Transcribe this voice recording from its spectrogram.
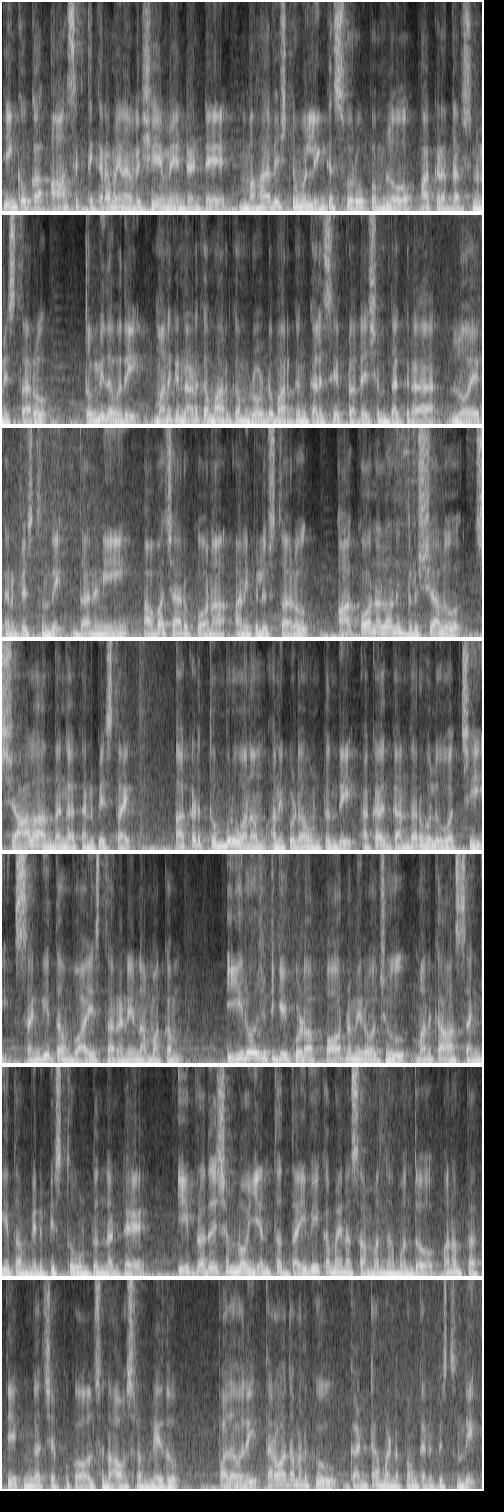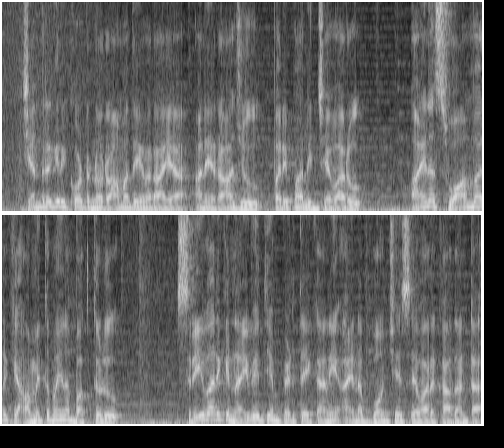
ఇంకొక ఆసక్తికరమైన విషయం ఏంటంటే మహావిష్ణువు లింగ స్వరూపంలో అక్కడ దర్శనమిస్తారు. తొమ్మిదవది మనకి నడక మార్గం రోడ్డు మార్గం కలిసే ప్రదేశం దగ్గర లోయ కనిపిస్తుంది. దానిని అవ్వచారు కోన అని పిలుస్తారు. ఆ కోనలోని దృశ్యాలు చాలా అందంగా కనిపిస్తాయి. అక్కడ తుంబురు వనం అని కూడా ఉంటుంది. అక్కడ గంధర్వులు వచ్చి సంగీతం వాయిస్తారని నమ్మకం. ఈ రోజుటికి కూడా పౌర్ణమి రోజు మనకు ఆ సంగీతం వినిపిస్తూ ఉంటుందంటే ఈ ప్రదేశంలో ఎంత దైవికమైన సంబంధం ఉందో మనం ప్రత్యేకంగా చెప్పుకోవాల్సిన అవసరం లేదు. పదవది తర్వాత మనకు గంటా మండపం కనిపిస్తుంది. చంద్రగిరి కోటను రామదేవరాయ అనే రాజు పరిపాలించేవారు. ఆయన స్వామివారికి అమితమైన భక్తుడు. శ్రీవారికి నైవేద్యం పెడితే కానీ ఆయన భోంచేసేవారు కాదంట.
